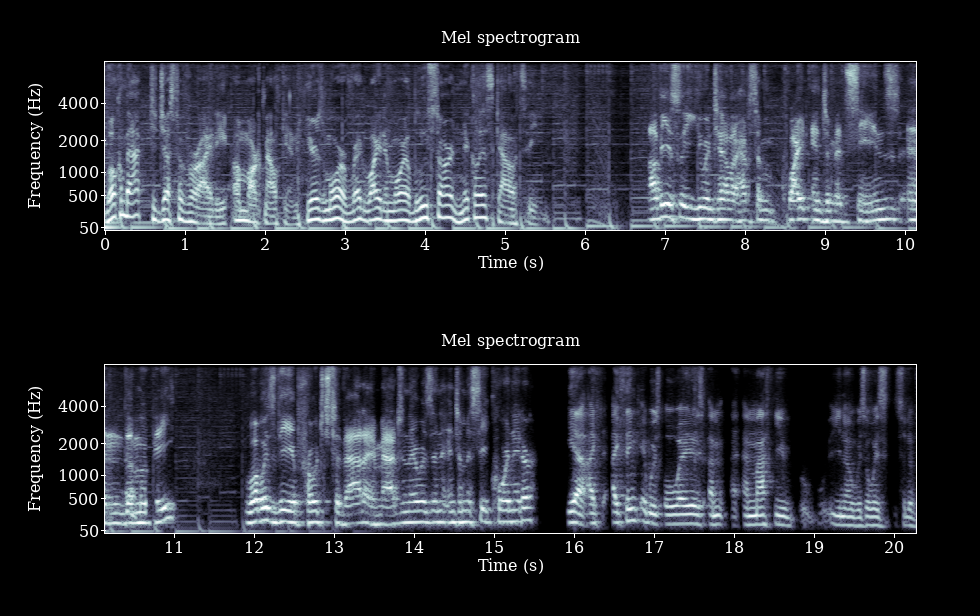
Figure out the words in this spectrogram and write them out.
Welcome back to Just for Variety. I'm Mark Malkin. Here's more of Red, White, and Royal Blue star Nicholas Galitzine. Obviously, you and Taylor have some quite intimate scenes in the movie. What was the approach to that? I imagine there was an intimacy coordinator. yeah i th- i think it was always um, and matthew you know was always sort of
